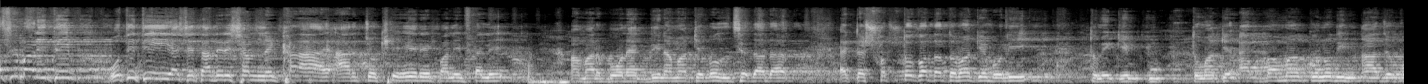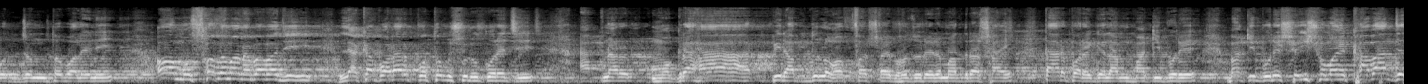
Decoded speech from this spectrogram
আসে বাড়িতে, অতিথি আসে তাদের সামনে খায় আর চোখের পানি ফেলে। আমার বোন একদিন আমাকে বলছে, দাদা, একটা সত্য কথা তোমাকে বলি তুমি কি তোমাকে আব্বা মা কোনোদিন আজও পর্যন্ত বলেনি? ও মুসলমান বাবাজি, লেখাপড়ার প্রথম শুরু করেছি আপনার মগ্রাহাট পীর আব্দুল গফ্ফার সাহেব হজুরের মাদ্রাসায়। তারপরে গেলাম বাকিপুরে। বাকিপুরে সেই সময় খাবার যে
